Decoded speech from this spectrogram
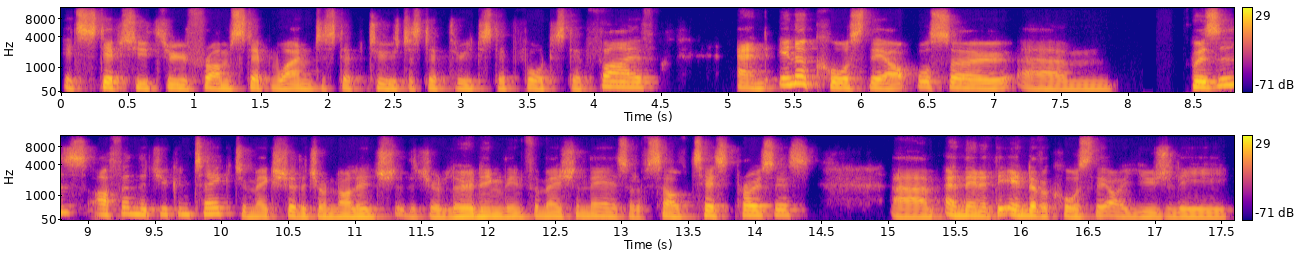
It steps you through from step one to step two to step three to step four to step five. And in a course, there are also um, quizzes often that you can take to make sure that your knowledge, that you're learning the information there, sort of self-test process. Um, and then at the end of a course, there are usually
